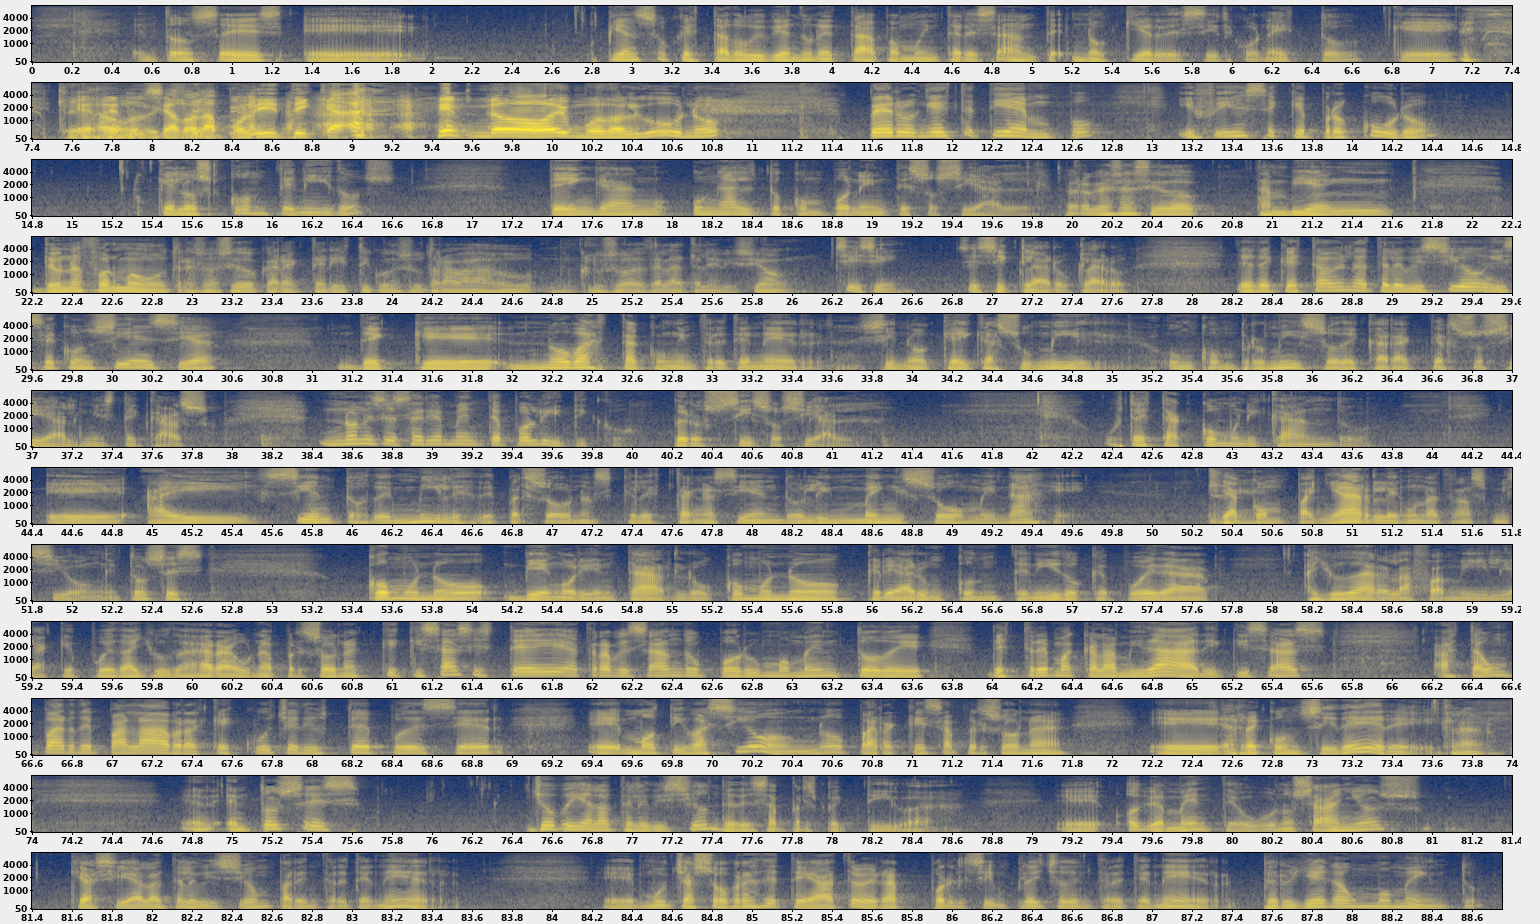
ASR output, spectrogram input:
Entonces, eh, pienso que he estado viviendo una etapa muy interesante. No quiere decir con esto que, que he renunciado a la política, no, en modo alguno. Pero en este tiempo, y fíjese que procuro que los contenidos tengan un alto componente social. Pero que eso ha sido también, de una forma u otra, eso ha sido característico en su trabajo, incluso desde la televisión. Sí, sí, sí, sí, claro, claro. Desde que estaba en la televisión hice conciencia de que no basta con entretener, sino que hay que asumir un compromiso de carácter social en este caso. No necesariamente político, pero sí social. Usted está comunicando. Eh, hay cientos de miles de personas que le están haciendo el inmenso homenaje Sí. de acompañarle en una transmisión. Entonces, ¿cómo no bien orientarlo? ¿Cómo no crear un contenido que pueda ayudar a la familia, que pueda ayudar a una persona que quizás esté atravesando por un momento de, de extrema calamidad y quizás hasta un par de palabras que escuche de usted puede ser eh, motivación, ¿no? Para que esa persona eh, reconsidere. Claro. En- Entonces, yo veía la televisión desde esa perspectiva. Eh, obviamente, hubo unos años que hacía la televisión para entretener. Muchas obras de teatro era por el simple hecho de entretener, pero llega un momento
